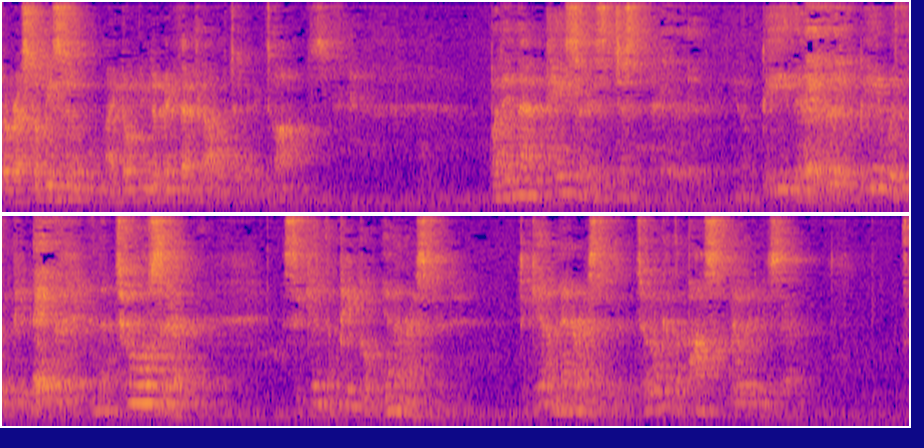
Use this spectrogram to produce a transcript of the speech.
the rest will be Zoom. I don't need to make that travel too many times. But in that case, it's just, you know, be there, be with the people. And the tools there is to get the people interested, to get them interested, to look at the possibilities there.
